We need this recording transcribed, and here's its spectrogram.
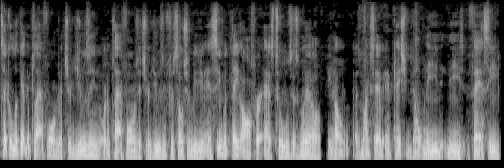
take a look at the platform that you're using or the platforms that you're using for social media and see what they offer as tools as well. You know, as Mike said, in case you don't need these fancy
